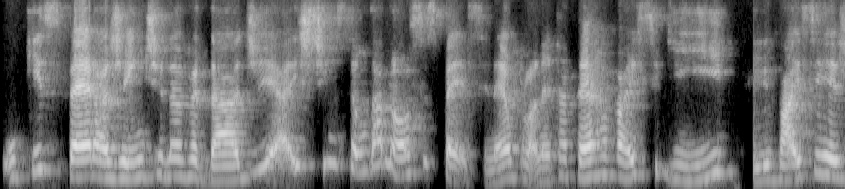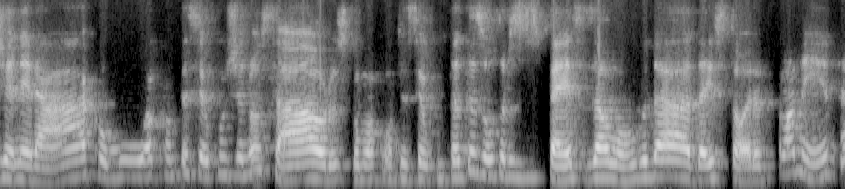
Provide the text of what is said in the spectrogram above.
o que espera a gente, na verdade, é a extinção da nossa espécie, né? O planeta Terra vai seguir, ele vai se regenerar, como aconteceu com os dinossauros, como aconteceu com tantas outras espécies ao longo da, da história do planeta,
